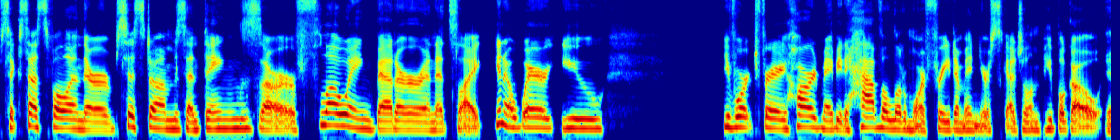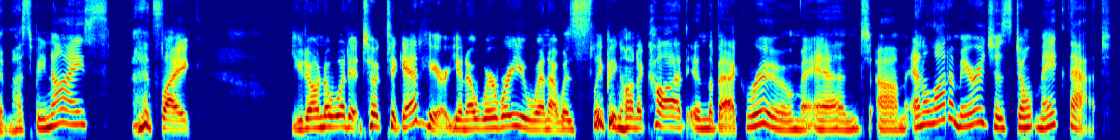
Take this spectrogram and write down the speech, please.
successful and their systems and things are flowing better. And it's like, you know, where you, you've worked very hard maybe to have a little more freedom in your schedule and people go it must be nice it's like you don't know what it took to get here. You know, where were you when I was sleeping on a cot in the back room? And um, and a lot of marriages don't make that.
